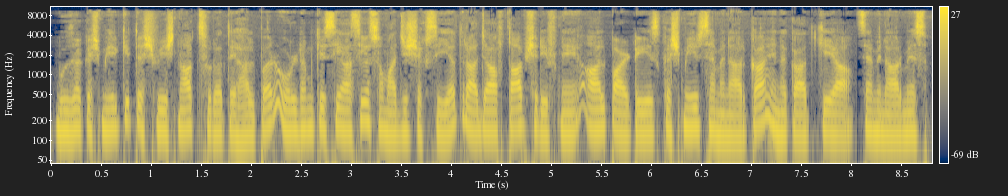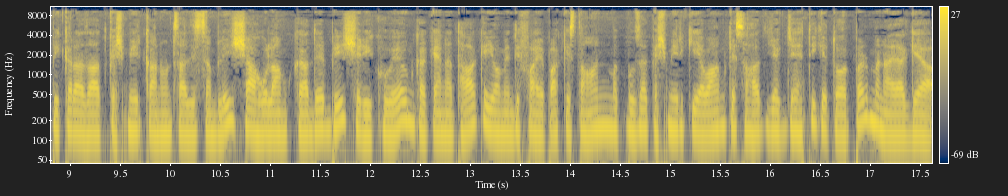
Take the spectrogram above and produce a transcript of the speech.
مقبوضہ کشمیر کی تشویشناک صورتحال پر اولڈم کے سیاسی اور سماجی شخصیت راجہ آفتاب شریف نے آل پارٹیز کشمیر سیمینار کا انعقاد کیا۔ سیمینار میں اسپیکر آزاد کشمیر قانون سازی اسمبلی شاہ غلام قادر بھی شریک ہوئے۔ ان کا کہنا تھا کہ یوم دفاع پاکستان مقبوضہ کشمیر کی عوام کے ساتھ یکجہتی کے طور پر منایا گیا۔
